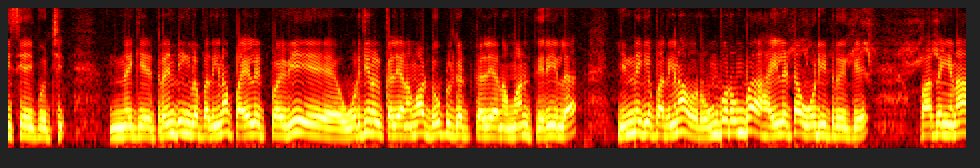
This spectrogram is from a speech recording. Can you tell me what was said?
ஈஸியாகி போச்சு. இன்றைக்கி ட்ரெண்டிங்கில் பார்த்தீங்கன்னா பைலட் பவி ஒரிஜினல் கல்யாணமா டூப்ளிகேட் கல்யாணமான்னு தெரியல. இன்றைக்கி பார்த்தீங்கன்னா ரொம்ப ரொம்ப ஹைலைட்டாக ஓடிட்டுருக்கு பார்த்தீங்கன்னா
